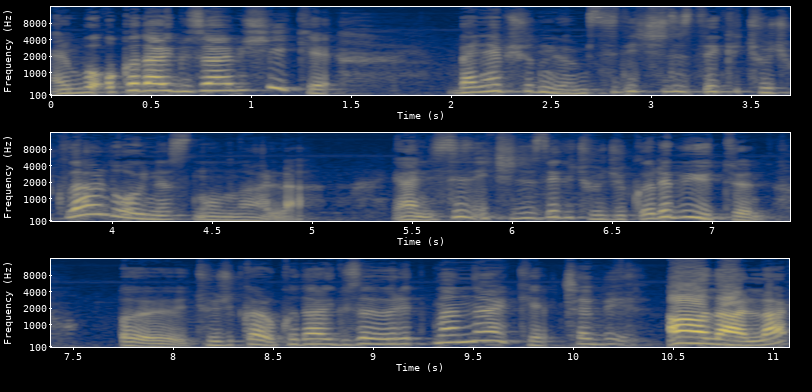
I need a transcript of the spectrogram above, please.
Yani bu o kadar güzel bir şey ki ben hep şunu diyorum. Siz içinizdeki çocuklar da oynasın onlarla. Yani siz içinizdeki çocukları büyütün. Ee, çocuklar o kadar güzel öğretmenler ki. Tabii. Ağlarlar.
